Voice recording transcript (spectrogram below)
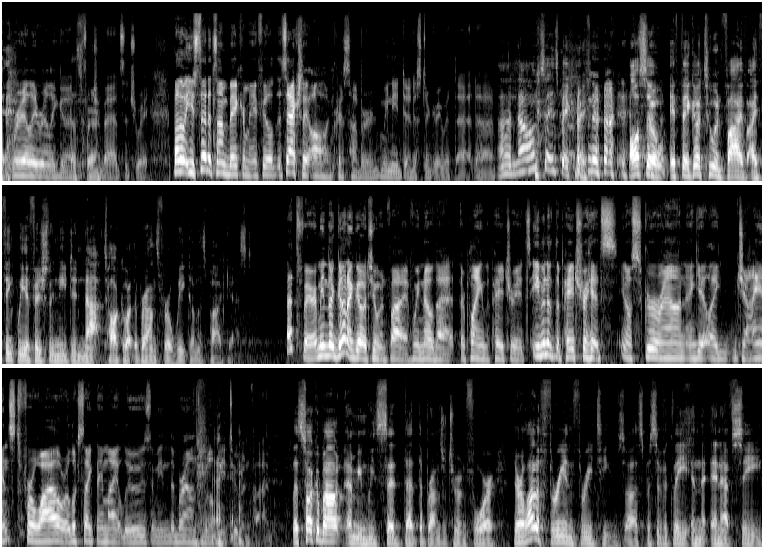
really, really good in such a bad situation. By the way, you said it's on Baker Mayfield. It's actually all on Chris Hubbard. We need to just agree with that. Uh, Uh, no, I'd say it's Baker Mayfield. also, if they go two and five, I think we officially need to not talk about the Browns for a week on this podcast. That's fair. I mean, they're gonna go two and five. We know that they're playing the Patriots. Even if the Patriots, you know, screw around and get like giants for a while, or it looks like they might lose. I mean, the Browns will be two and five. Let's talk about. I mean, we said that the Browns are two and four. There are a lot of three and three teams, uh, specifically in the NFC,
